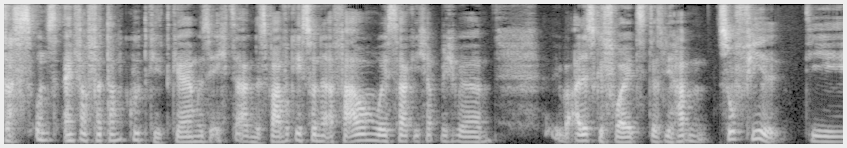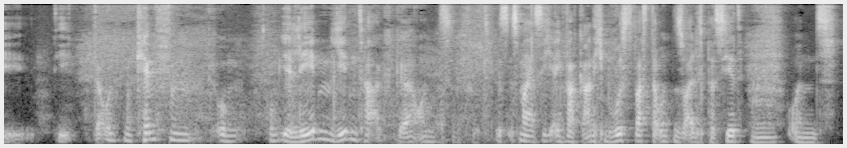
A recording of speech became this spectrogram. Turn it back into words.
dass es uns einfach verdammt gut geht, gell, muss ich echt sagen. Das war wirklich so eine Erfahrung, wo ich sage, ich habe mich über, über alles gefreut, dass wir haben so viel, die, die da unten kämpfen um, um ihr Leben jeden Tag. Gell, und das ist man sich einfach gar nicht bewusst, was da unten so alles passiert. Und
